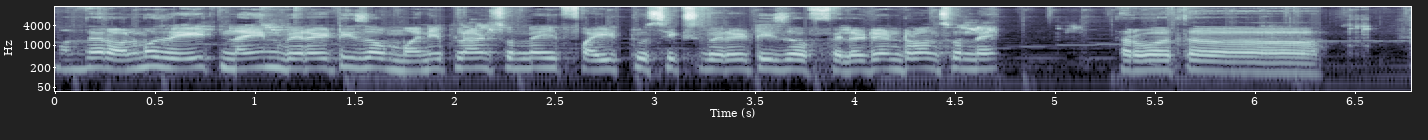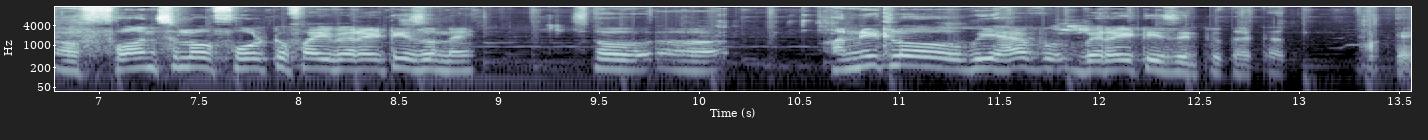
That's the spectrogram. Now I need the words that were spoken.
మన దగ్గర almost eight nine varieties of money plants ఉన్నాయి. Five to six varieties of philodendrons ఉన్నాయి. తర్వాత ఫర్న్స్లో ఫోర్ టు ఫైవ్ వెరైటీస్ ఉన్నాయి. సో అన్నిట్లో we have varieties in to that okay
